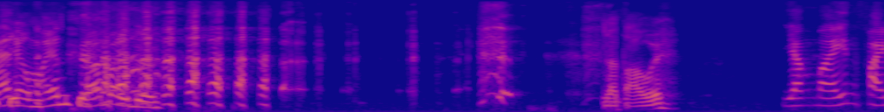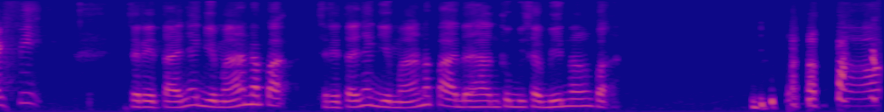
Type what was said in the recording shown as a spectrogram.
kan? Yang main siapa itu? Nggak tahu eh. yang main 5V. ceritanya gimana pak ceritanya gimana pak ada hantu bisa binal pak Eh,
